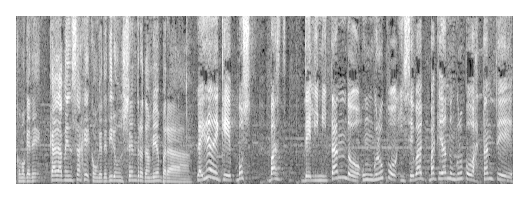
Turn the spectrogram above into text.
Como que te- cada mensaje como que te tira un centro también para... La idea de que vos vas delimitando un grupo y se va, va quedando un grupo bastante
